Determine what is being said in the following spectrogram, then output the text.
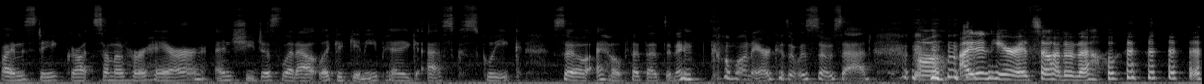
by mistake, got some of her hair, and she just let out like a guinea pig esque squeak. So I hope that that didn't come on air because it was so sad. Oh, I didn't hear it, so I don't know.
